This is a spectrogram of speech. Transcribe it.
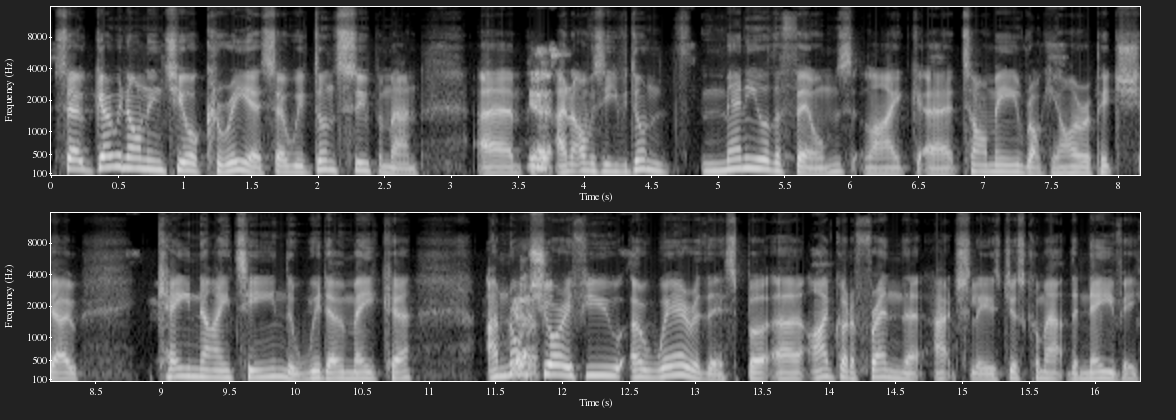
So going on into your career, so we've done Superman, um, Yes. and obviously you've done many other films like uh, Tommy, Rocky Horror Picture Show, K nineteen, The Widowmaker. I'm not Yeah. sure if you are aware of this, but uh, I've got a friend that actually has just come out of the Navy.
